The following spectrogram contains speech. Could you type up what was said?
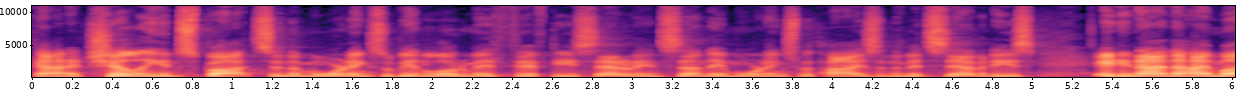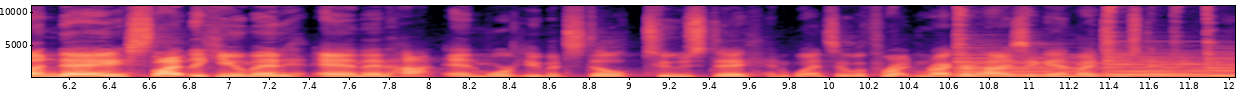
Kind of chilly in spots in the mornings. We'll be in the low to mid 50s Saturday and Sunday mornings with highs in the mid 70s. 89 the high Monday, slightly humid, and then hot and more humid still Tuesday and Wednesday. We'll threaten record highs again by Tuesday.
